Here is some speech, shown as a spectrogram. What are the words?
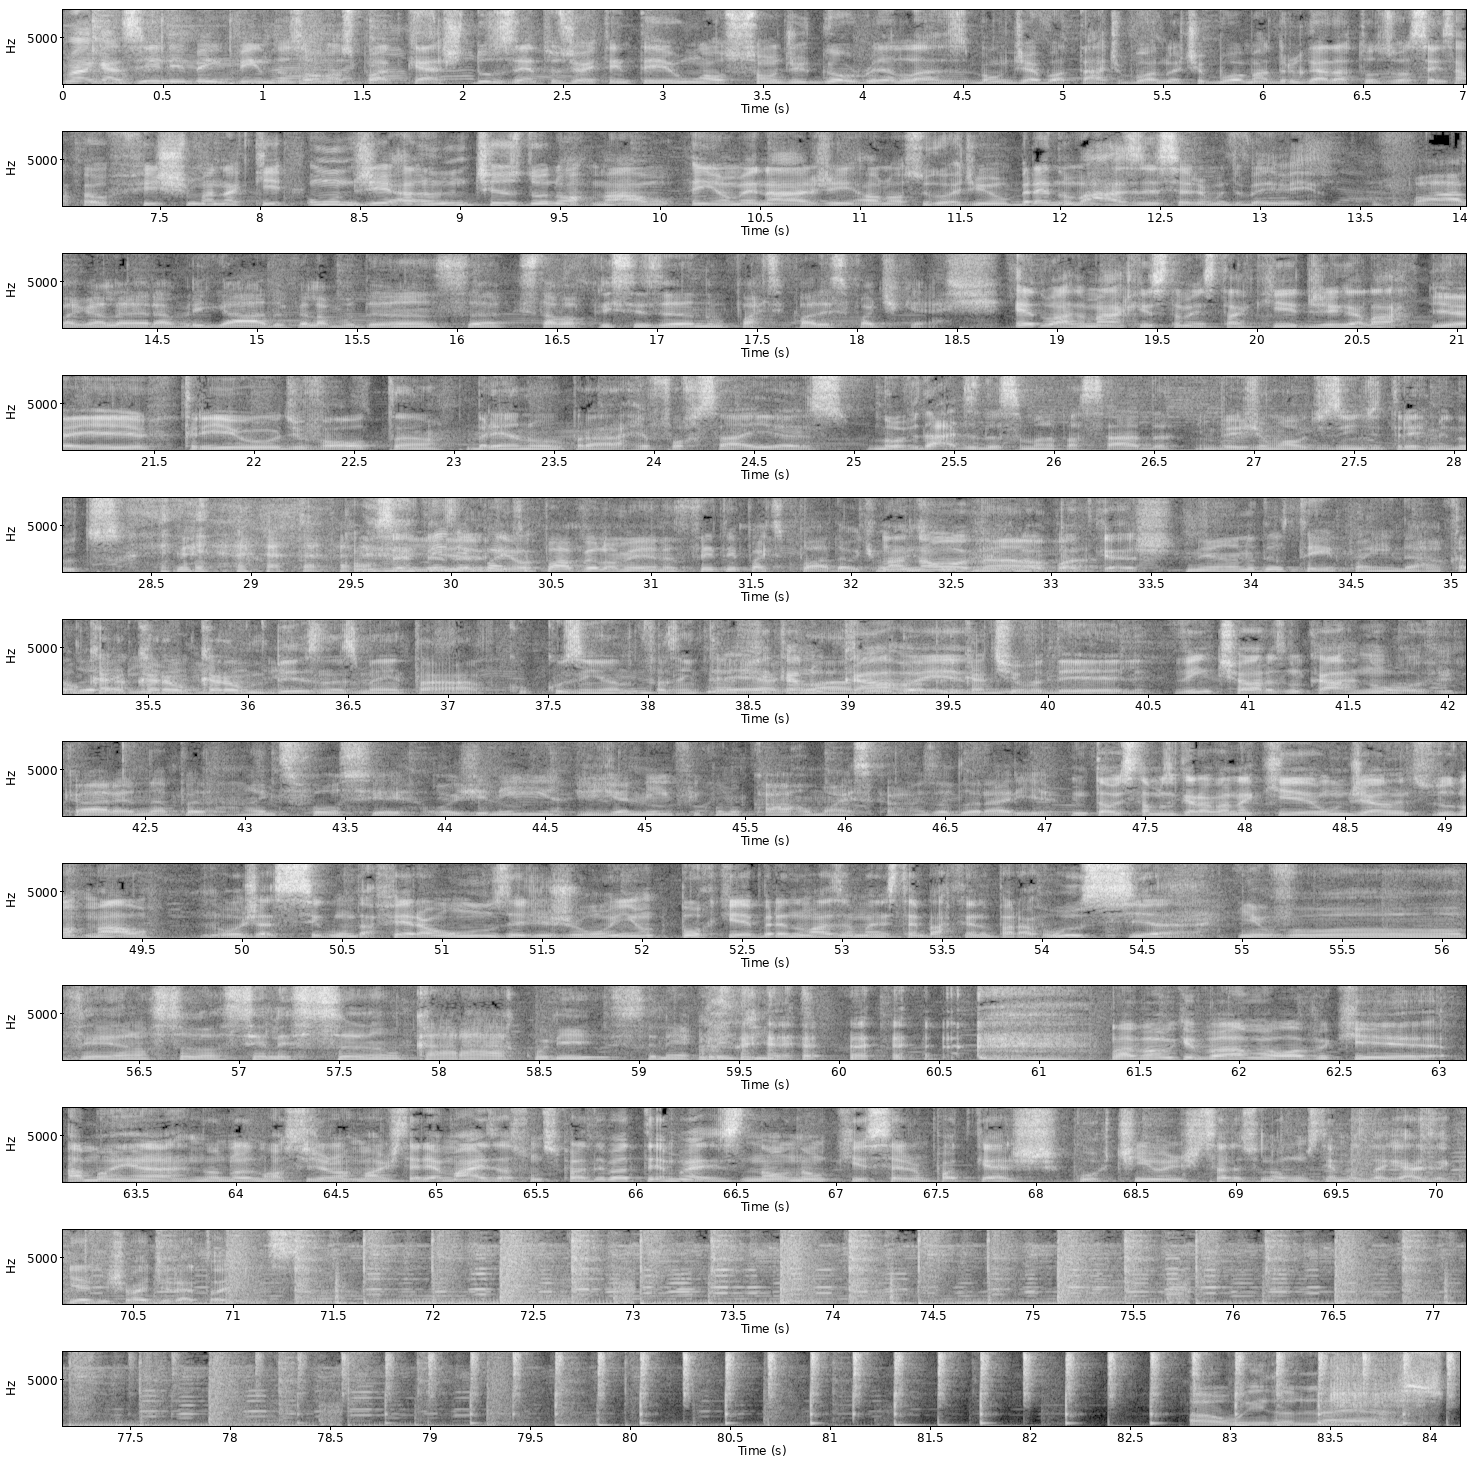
Mac Magazine, bem-vindos ao nosso podcast 281 ao som de Gorillaz. Bom dia, boa tarde, boa noite, boa madrugada a todos vocês. Rafael Fishman aqui, um dia antes do normal, em homenagem ao nosso gordinho Breno Mazzi. Seja muito bem-vindo. Fala galera, obrigado pela mudança. Estava precisando participar desse podcast. Eduardo Marques também está aqui, diga lá. E aí, trio de volta. Breno para reforçar aí as novidades da semana passada, em vez de um áudiozinho de 3 minutos. Com certeza. Tentei participar pelo menos, tentei participar da última Mas vez. não ouviu Não, né, o pá. podcast. Não, não deu tempo ainda, Rafa. o cara, o cara, o cara é um Adoraria, né? businessman, tá co- cozinhando, fazendo entrega fica no lá do- carro do, aí, aplicativo dele. 20 horas no carro não ouve. Cara, na- antes fosse, hoje nem, hoje em dia nem fico no carro mais, cara, mas adoraria. Então, estamos gravando aqui um dia antes do normal. Hoje é segunda-feira, 11 de junho, porque Breno Mazzi amanhã está embarcando para a Rússia. E eu vou ver a nossa seleção, caracoles, você nem acredita. mas vamos que vamos. Óbvio que amanhã, no, no nosso dia normal, a gente teria mais assuntos para debater, mas não, não que seja um podcast curtinho. A gente selecionou alguns temas legais aqui e a gente vai direto a eles. Are we the last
